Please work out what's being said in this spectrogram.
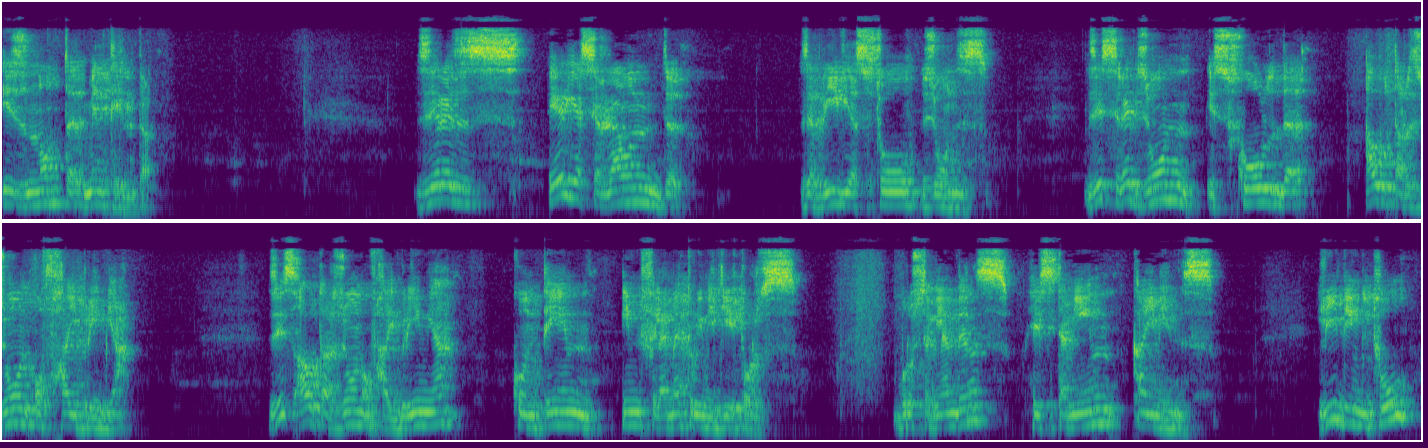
is not maintained. There is areas around the previous two zones. This red zone is called outer zone of hyperemia. This outer zone of hyperemia contain inflammatory mediators, prostaglandins, histamine, kinins, leading to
